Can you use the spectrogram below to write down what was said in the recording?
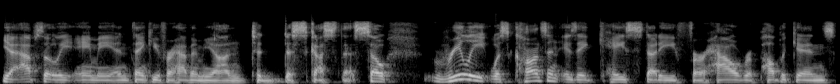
Yeah, absolutely, Amy. And thank you for having me on to discuss this. So, really, Wisconsin is a case study for how Republicans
